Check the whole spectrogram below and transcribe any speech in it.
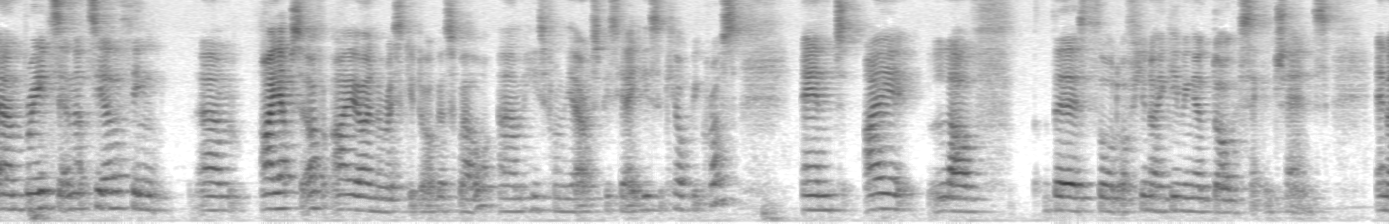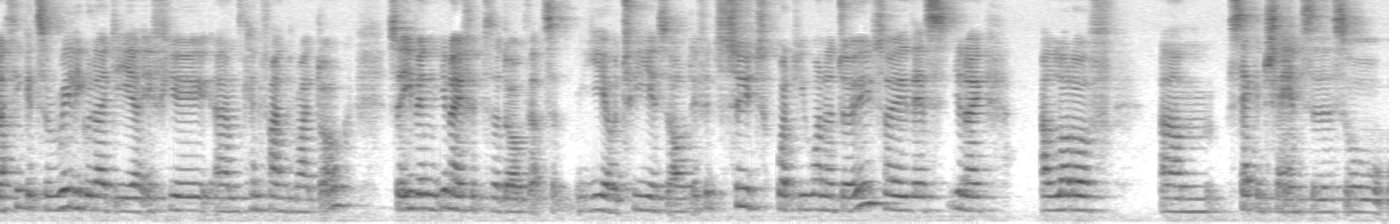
um, breeds, and that's the other thing. Um, I I own a rescue dog as well. Um, he's from the RSPCA. He's a Kelpie Cross, and I love the thought of you know giving a dog a second chance. And I think it's a really good idea if you um, can find the right dog. So even you know if it's a dog that's a year or two years old, if it suits what you want to do. So there's you know a lot of um, second chances or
